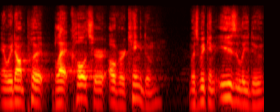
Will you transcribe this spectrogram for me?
and we don't put black culture over kingdom which we can easily do.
